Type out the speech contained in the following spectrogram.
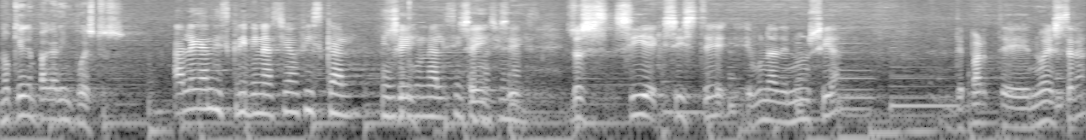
no quieren pagar impuestos. Alegan discriminación fiscal en tribunales internacionales. Sí, Entonces, sí existe una denuncia de parte nuestra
